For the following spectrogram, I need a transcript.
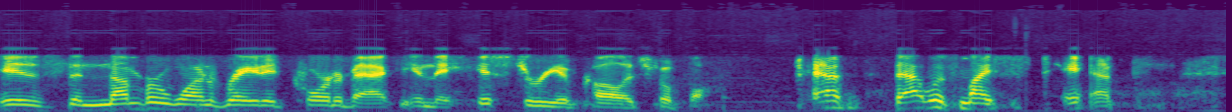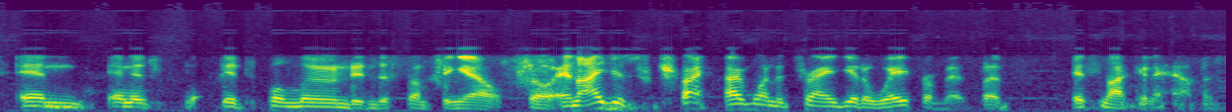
is the number one rated quarterback in the history of college football. That that was my stance, and and it's it's ballooned into something else. So, and I just try I want to try and get away from it, but it's not going to happen.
